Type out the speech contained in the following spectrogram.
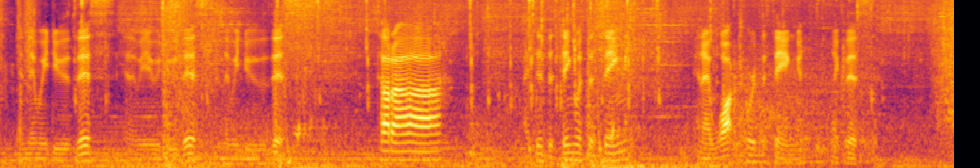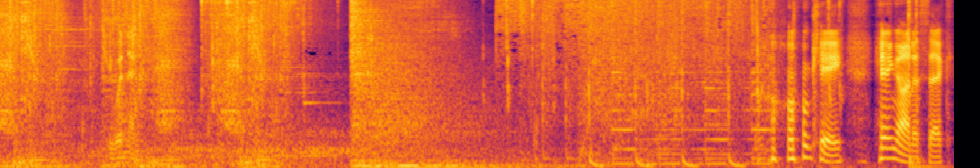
and then we do this, and then we do this, and then we do this. Ta-da! I did the thing with the thing, and I walk toward the thing, like this. Okay, what next? okay, hang on a sec.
